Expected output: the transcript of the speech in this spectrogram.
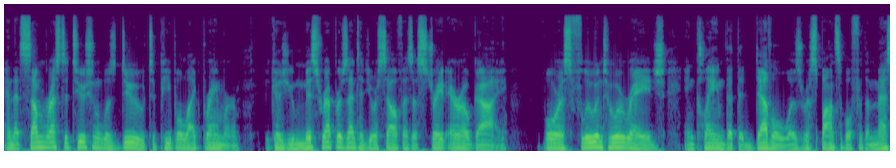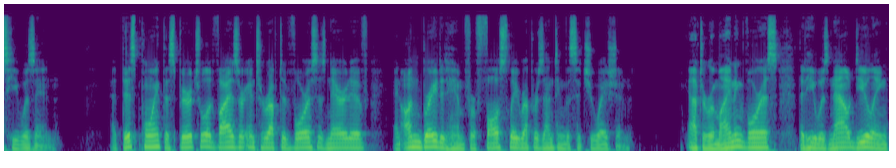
and that some restitution was due to people like Brammer because you misrepresented yourself as a straight arrow guy, Voris flew into a rage and claimed that the devil was responsible for the mess he was in. At this point, the spiritual advisor interrupted Voris's narrative and unbraided him for falsely representing the situation. After reminding Voris that he was now dealing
